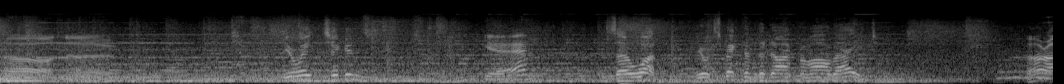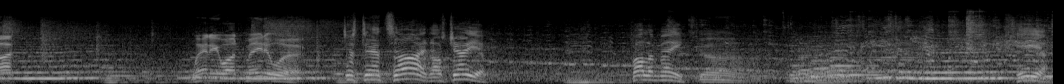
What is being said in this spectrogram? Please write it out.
Oh, no. You eat chickens? Yeah? So what? You expect them to die from old age? All right. Where do you want me to work? Just outside, I'll show you. Follow me. God. Here.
